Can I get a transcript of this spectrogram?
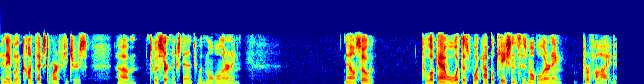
enabling context-aware features um, to a certain extent with mobile learning. Now, so to look at, well, what does what applications does mobile learning provide?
